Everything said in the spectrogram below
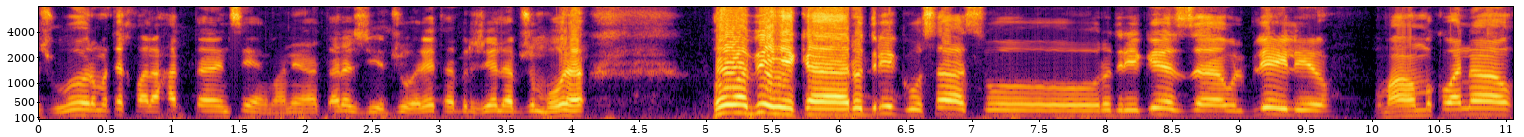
جوار وما تخفى على حتى إنسان معناها الترجي بجواراتها برجالها بجمهورها. هو باهي كرودريجو ساس ورودريغيز والبليلي ومعاهم مكوانا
